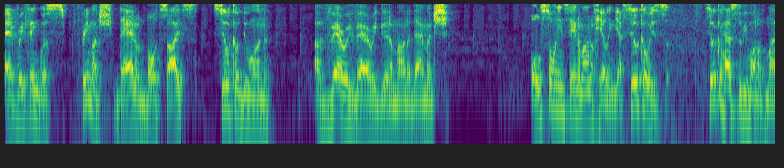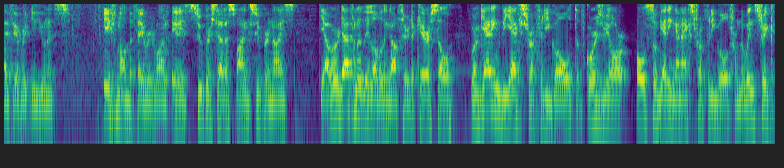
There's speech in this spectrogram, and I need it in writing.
Everything was pretty much dead on both sides. Silco doing a very, very good amount of damage. Also an insane amount of healing. Yeah, Silco is... Silco has to be one of my favorite new units if not the favorite one. It is super satisfying, super nice. Yeah, we're definitely leveling after the carousel. We're getting the extra free gold. Of course, we are also getting an extra free gold from the win streak.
